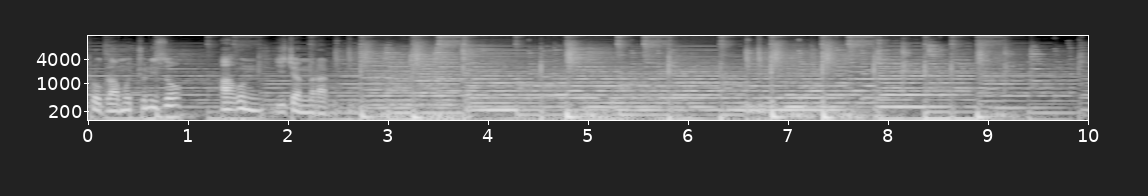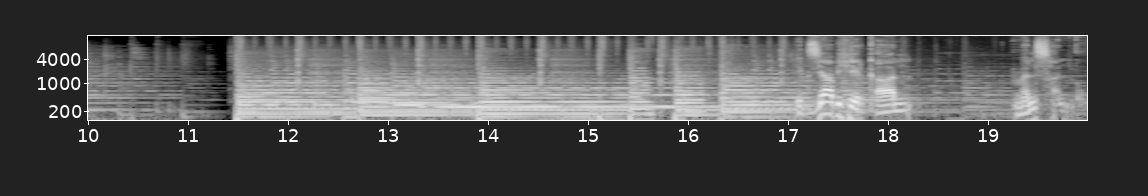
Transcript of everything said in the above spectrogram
ፕሮግራሞቹን ይዞ አሁን ይጀምራል። የእግዚአብሔር ቃል መልስ አለው።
